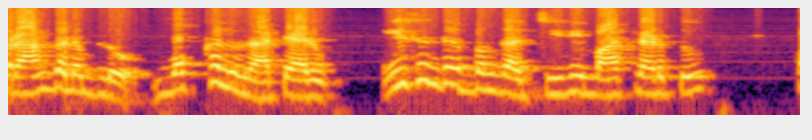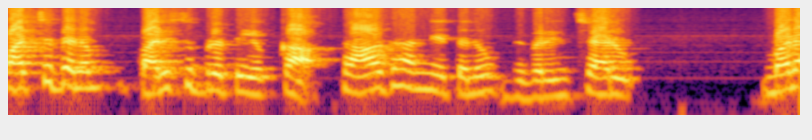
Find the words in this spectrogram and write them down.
ప్రాంగణంలో మొక్కలు నాటారు. ఈ సందర్భంగా జీవి మాట్లాడుతూ పచ్చదనం పరిశుభ్రత యొక్క ప్రాధాన్యతను వివరించారు. మన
